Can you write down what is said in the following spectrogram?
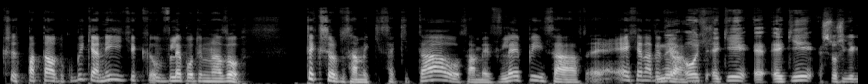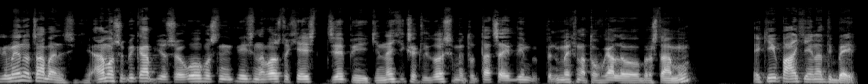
ξέρεις, πατάω το κουμπί και ανοίγει και βλέπω ότι είναι να δω δεν ξέρω τι θα με θα κοιτάω, θα με βλέπει, θα... Ε, έχει ένα τέτοιο. Ναι, όχι, εκεί, ε, εκεί στο συγκεκριμένο τσάμπα ανησυχεί. Άμα σου πει κάποιος, εγώ έχω συνηθίσει να βάζω το χέρι στην τσέπη και να έχει ξεκλειδώσει με το Touch ID μέχρι να το βγάλω μπροστά μου, εκεί υπάρχει ένα debate.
